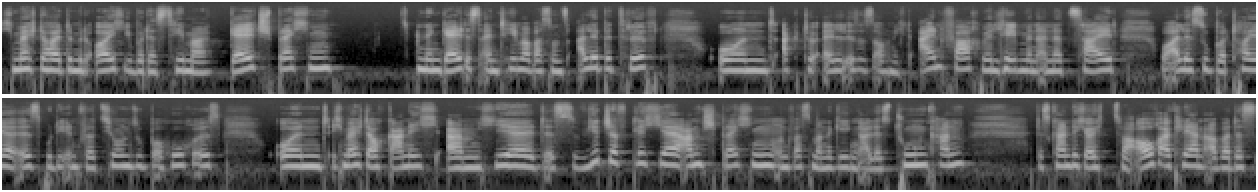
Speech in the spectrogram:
ich möchte heute mit euch über das Thema Geld sprechen. Denn Geld ist ein Thema, was uns alle betrifft. Und aktuell ist es auch nicht einfach. Wir leben in einer Zeit, wo alles super teuer ist, wo die Inflation super hoch ist. Und ich möchte auch gar nicht ähm, hier das Wirtschaftliche ansprechen und was man dagegen alles tun kann. Das könnte ich euch zwar auch erklären, aber das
